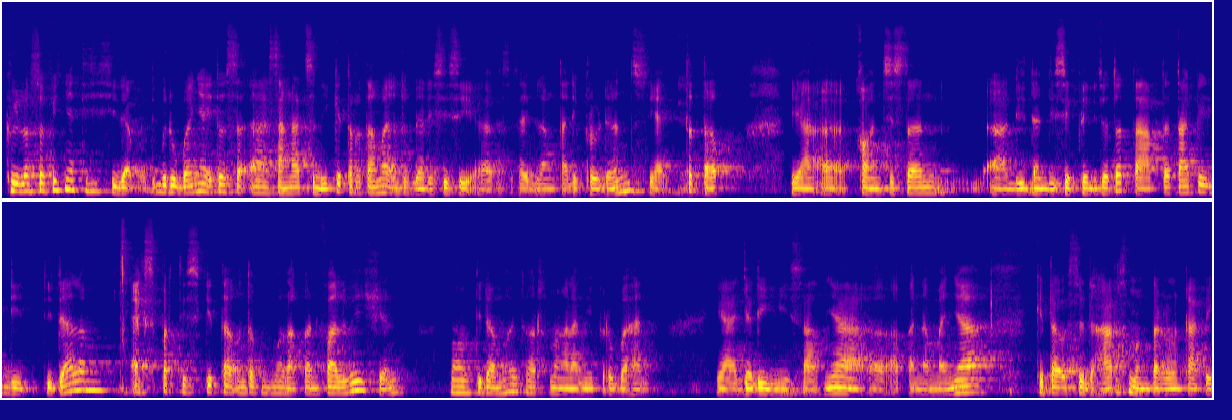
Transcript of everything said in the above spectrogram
Filosofinya tidak berubahnya itu uh, sangat sedikit terutama untuk dari sisi saya bilang tadi prudence ya yeah. tetap ya konsisten di, dan disiplin itu tetap. Tetapi di di dalam ekspertis kita untuk melakukan valuation mau tidak mau itu harus mengalami perubahan. Ya jadi misalnya uh, apa namanya kita sudah harus memperlengkapi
